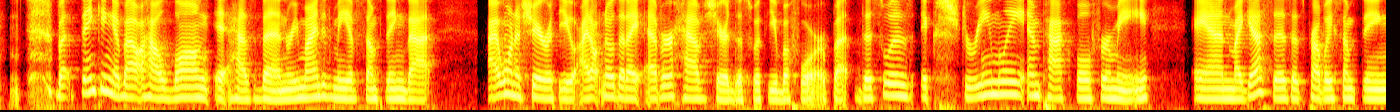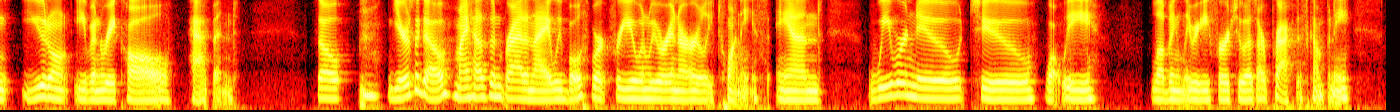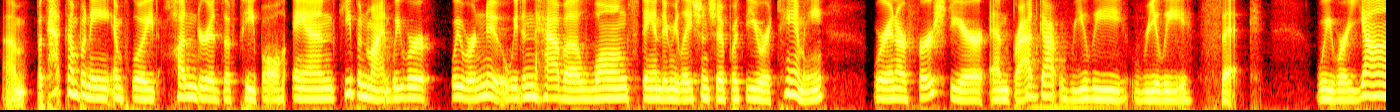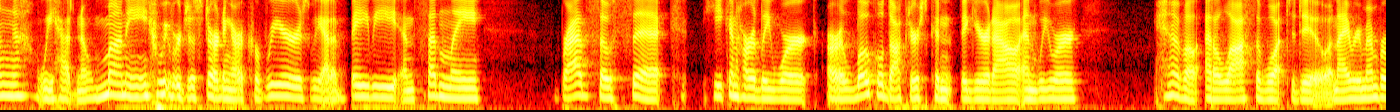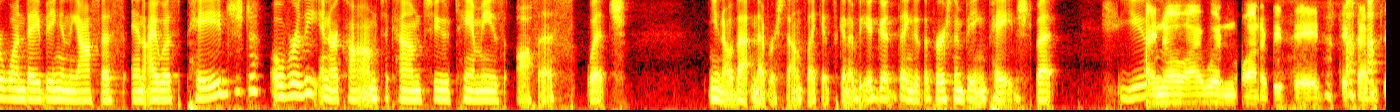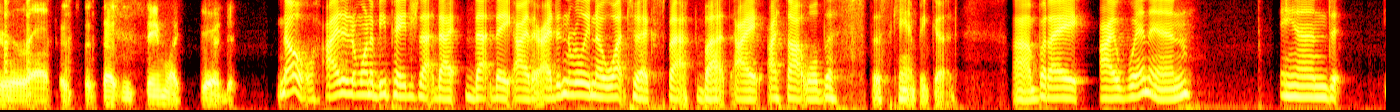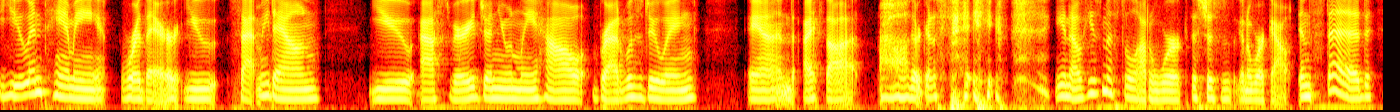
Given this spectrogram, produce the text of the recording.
but thinking about how long it has been reminded me of something that I want to share with you. I don't know that I ever have shared this with you before, but this was extremely impactful for me. And my guess is it's probably something you don't even recall happened. So, years ago, my husband Brad and I, we both worked for you when we were in our early 20s. And we were new to what we lovingly refer to as our practice company. Um, but that company employed hundreds of people. And keep in mind, we were we were new. We didn't have a long-standing relationship with you or Tammy. We're in our first year, and Brad got really, really sick. We were young. We had no money. We were just starting our careers. We had a baby, and suddenly, Brad's so sick he can hardly work. Our local doctors couldn't figure it out, and we were kind of at a loss of what to do. And I remember one day being in the office and I was paged over the intercom to come to Tammy's office, which, you know, that never sounds like it's going to be a good thing to the person being paged. But you. I know I wouldn't want to be paged to come to her office. It doesn't seem like good. No, I didn't want to be paged that day, that day either. I didn't really know what to expect, but I, I thought, well, this this can't be good. Uh, but I I went in, and you and Tammy were there. You sat me down. You asked very genuinely how Brad was doing. And I thought, oh, they're going to say, you know, he's missed a lot of work. This just isn't going to work out. Instead,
